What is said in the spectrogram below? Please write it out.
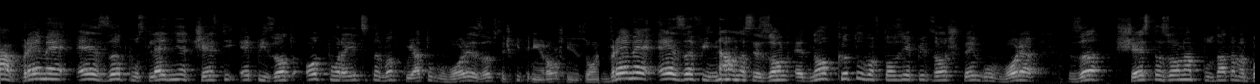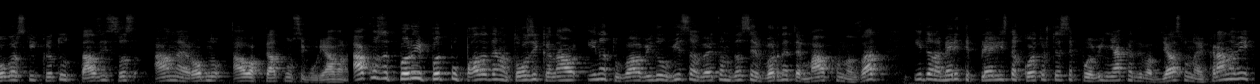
Така, време е за последния чести епизод от поредицата, в която говоря за всички тренировъчни зони. Време е за финал на сезон 1, като в този епизод ще говоря за шеста зона, позната на български като тази с анаеробно алактатно осигуряване. Ако за първи път попадате на този канал и на това видео, ви съветвам да се върнете малко назад и да намерите плейлиста, който ще се появи някъде в дясно на екрана ви.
